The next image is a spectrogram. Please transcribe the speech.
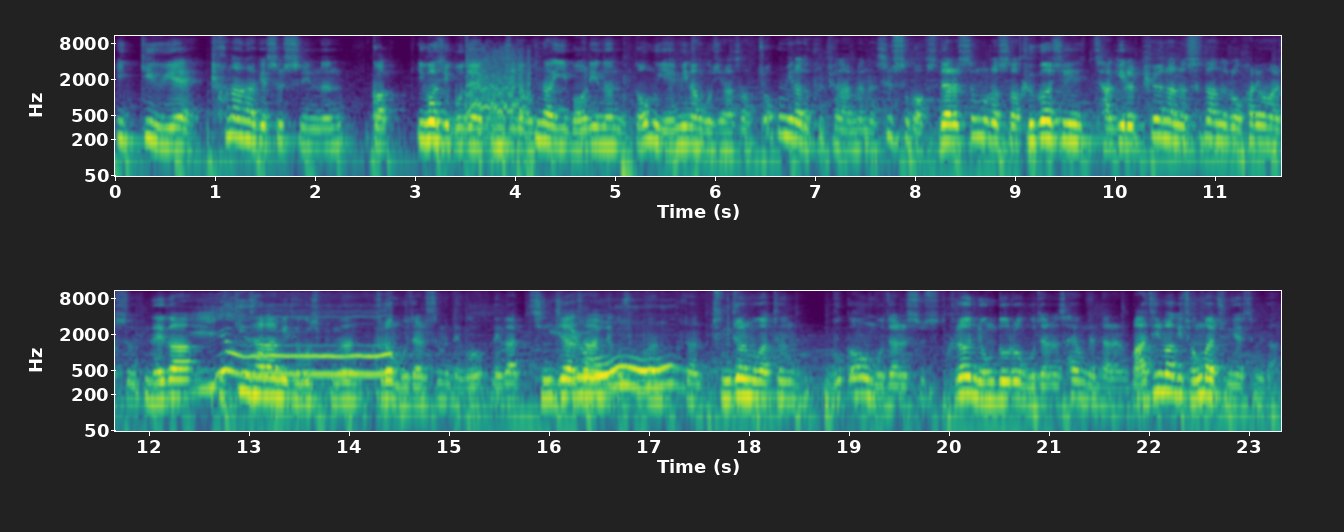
있기 위해 편안하게 쓸 수 있는 것 이것이 모자의 본질이라고. 특히나 이 머리는 너무 예민한 곳이라서 조금이라도 불편하면 쓸 수가 없어요. 모자를 씀으로써 그것이 자기를 표현하는 수단으로 활용할 수 내가 웃긴 사람이 되고 싶으면 그런 모자를 쓰면 되고 내가 진지한 사람이 되고 싶으면 그런 중절모 같은 무거운 모자를 쓸 수 그런 용도로 모자는 사용된다는 거. 마지막이 정말 중요했습니다.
